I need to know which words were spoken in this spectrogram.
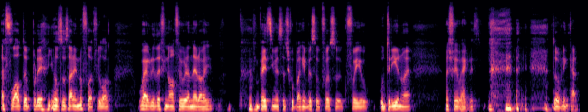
a flauta para eles usarem no Fluffy logo. O Hagrid afinal foi o grande herói. Peço imensa desculpa a quem pensou que, fosse, que foi o, o trio, não é? Mas foi o Hagrid. Estou a brincar.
